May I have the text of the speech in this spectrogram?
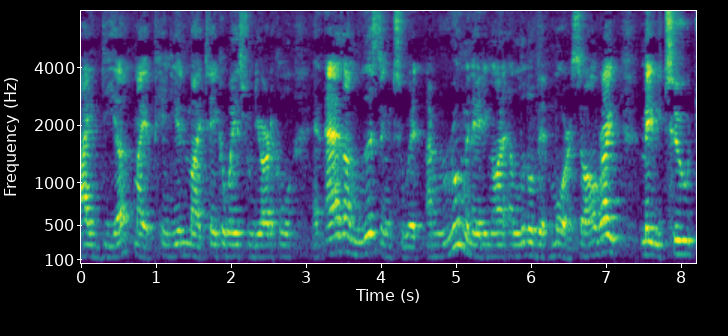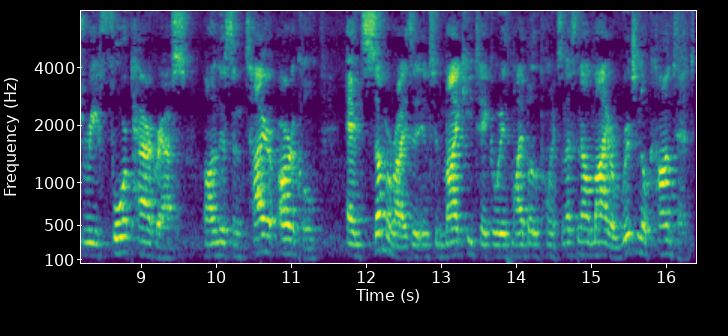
idea, my opinion, my takeaways from the article, and as I'm listening to it, I'm ruminating on it a little bit more. So I'll write maybe two, three, four paragraphs on this entire article and summarize it into my key takeaways, my bullet points, and that's now my original content.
